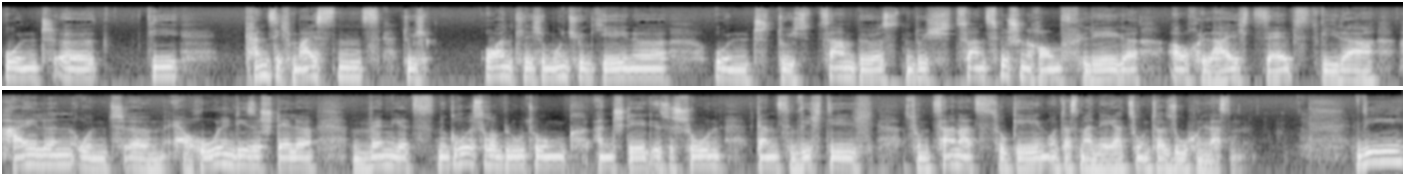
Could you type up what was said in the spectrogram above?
und äh, die kann sich meistens durch ordentliche Mundhygiene und durch Zahnbürsten, durch Zahnzwischenraumpflege auch leicht selbst wieder heilen und ähm, erholen diese Stelle. Wenn jetzt eine größere Blutung ansteht, ist es schon ganz wichtig, zum Zahnarzt zu gehen und das mal näher zu untersuchen lassen. Wie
